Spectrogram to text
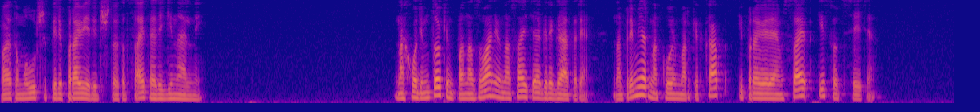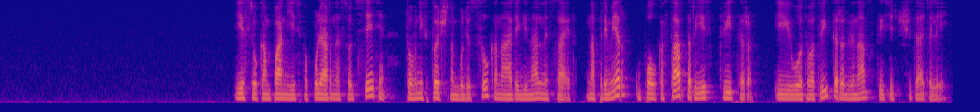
поэтому лучше перепроверить, что этот сайт оригинальный. Находим токен по названию на сайте агрегаторе, например на CoinMarketCap и проверяем сайт и соцсети. Если у компании есть популярные соцсети, то в них точно будет ссылка на оригинальный сайт. Например, у Polkastarter есть Twitter, и у этого Твиттера 12 тысяч читателей.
